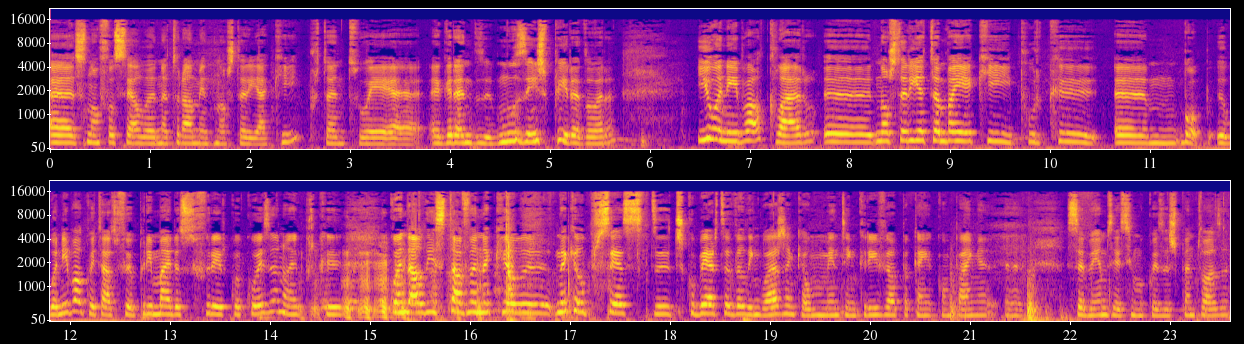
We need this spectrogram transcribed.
Uh, se não fosse ela, naturalmente não estaria aqui, portanto é a, a grande musa inspiradora. E o Aníbal, claro, uh, não estaria também aqui porque. Um, bom, o Aníbal, coitado, foi o primeiro a sofrer com a coisa, não é? Porque quando a Alice estava naquele, naquele processo de descoberta da linguagem, que é um momento incrível para quem acompanha, uh, sabemos, é assim uma coisa espantosa.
